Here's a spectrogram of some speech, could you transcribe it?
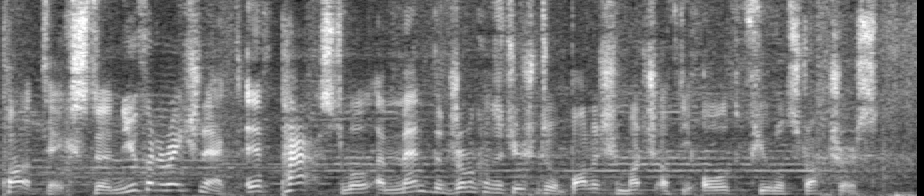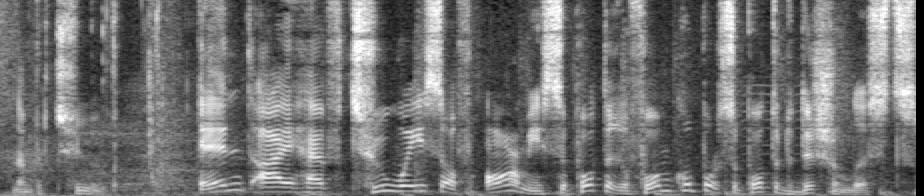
politics. The new Federation Act, if passed, will amend the German constitution to abolish much of the old feudal structures. Number two. And I have two ways of army. Support the Reformgruppe or support the traditionalists.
